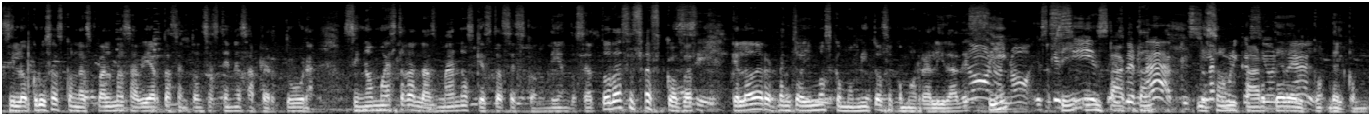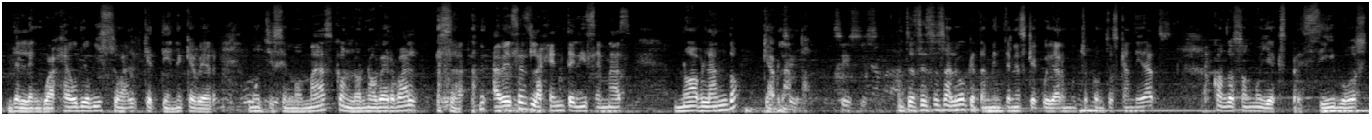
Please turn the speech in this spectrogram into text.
Si lo cruzas con las palmas abiertas, entonces tienes apertura. Si no muestras las manos, que estás escondiendo. O sea, todas esas cosas Sí. que luego de repente oímos como mitos o como realidades, No, sí, no, no, es que sí, es impactan verdad, es y son parte del, del, del lenguaje audiovisual que tiene que ver muchísimo más con lo no verbal. O sea, a veces la gente dice más no hablando que hablando. Sí, sí, sí. Entonces eso es algo que también tienes que cuidar mucho con tus candidatos. Cuando son muy expresivos,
